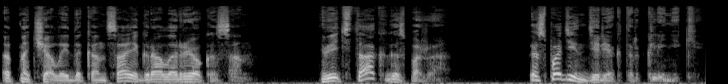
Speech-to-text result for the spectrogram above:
от начала и до конца играла Рёка-сан. Ведь так, госпожа? Господин директор клиники.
